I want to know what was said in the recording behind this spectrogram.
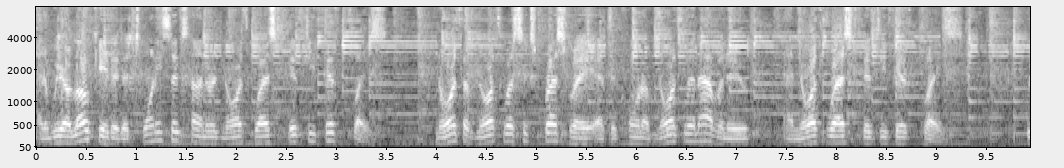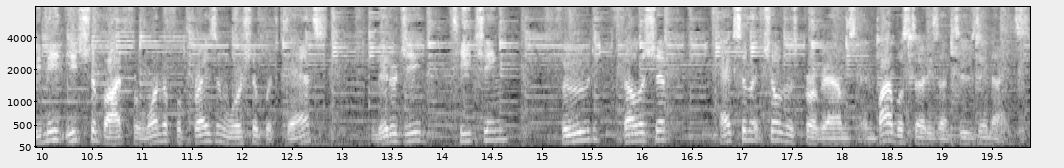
and we are located at 2600 Northwest 55th Place, north of Northwest Expressway at the corner of Northland Avenue and Northwest 55th Place. We meet each Shabbat for wonderful praise and worship with dance, liturgy, teaching, food, fellowship, excellent children's programs, and Bible studies on Tuesday nights.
